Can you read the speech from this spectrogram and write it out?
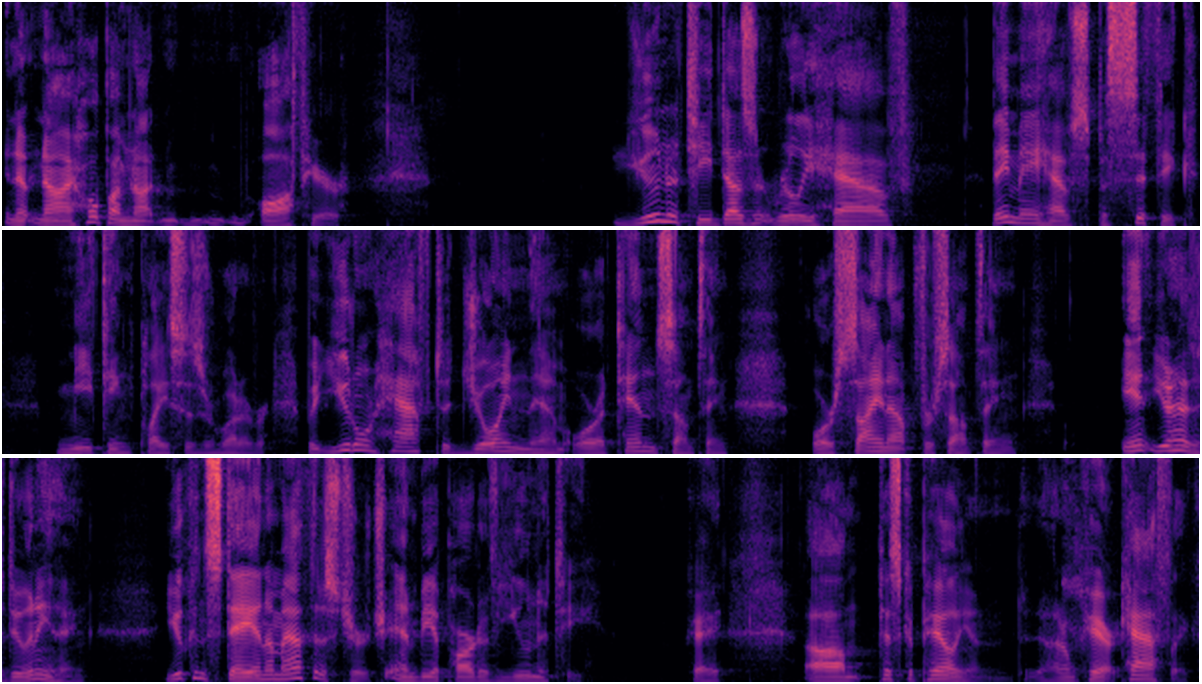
now I hope I'm not off here. Unity doesn't really have, they may have specific meeting places or whatever, but you don't have to join them or attend something or sign up for something. you don't have to do anything. You can stay in a Methodist church and be a part of unity. Okay? Um, Episcopalian, I don't care. Catholic,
